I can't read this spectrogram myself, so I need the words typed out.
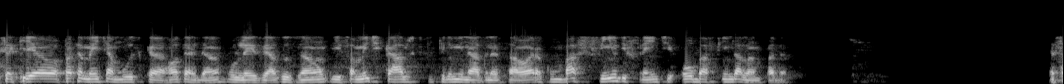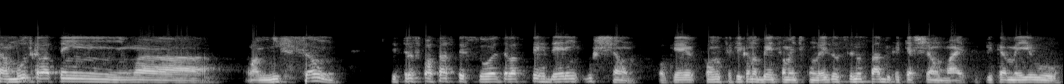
Isso aqui é praticamente a música Rotterdam, o laser azulzão, e somente Carlos que fica iluminado nessa hora com um bafinho de frente ou bafinho da lâmpada. Essa música ela tem uma, uma missão de transportar as pessoas elas perderem o chão. Porque quando você fica no ambiente somente com laser, você não sabe o que é chão mais. Você fica meio.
